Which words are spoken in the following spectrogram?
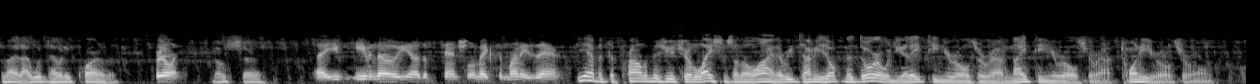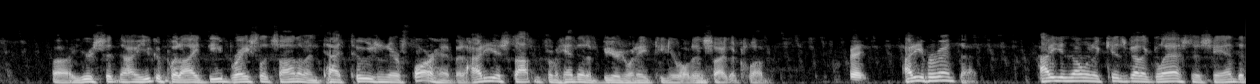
tonight. I wouldn't have any part of it. Really, No, sir. Uh, even, though you know the potential to make some money is there. Yeah, but the problem is you get your license on the line every time you open the door when you got 18 year olds around, 19 year olds around, 20 year olds around. Uh, you're sitting there, you can put ID bracelets on them and tattoos in their forehead, but how do you stop them from handing a beer to an 18 year old inside the club? Right. How do you prevent that? How do you know when a kid's got a glass in his hand that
